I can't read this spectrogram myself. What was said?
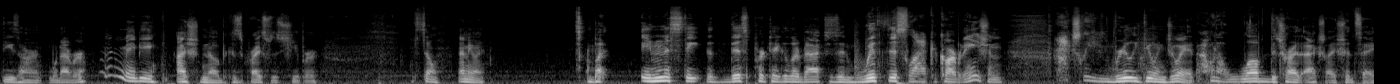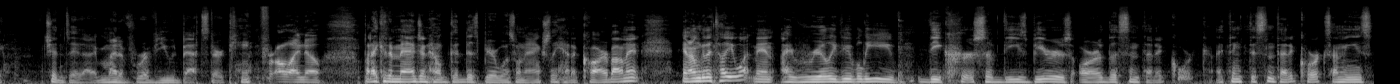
these aren't whatever. Maybe I should know because the price was cheaper still, anyway. But in the state that this particular batch is in, with this lack of carbonation, I actually really do enjoy it. I would have loved to try. Actually, I should say, shouldn't say that. I might have reviewed Bats 13 for all I know, but I could imagine how good this beer was when I actually had a carb on it. And I'm going to tell you what, man, I really do believe the curse of these beers are the synthetic cork. I think the synthetic corks on these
